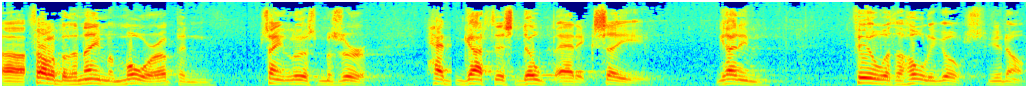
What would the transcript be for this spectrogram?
a fellow by the name of Moore up in St. Louis, Missouri, had got this dope addict saved, got him filled with the Holy Ghost, you know.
